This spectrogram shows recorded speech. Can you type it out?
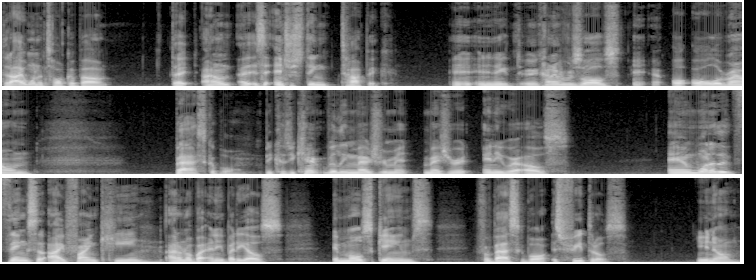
that I want to talk about, that I don't, it's an interesting topic. And, and it, it, kind of resolves uh, all around basketball because you can't really measure it, measure it anywhere else. And one of the things that I find key, I don't know about anybody else, in most games for basketball is free throws. You know,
